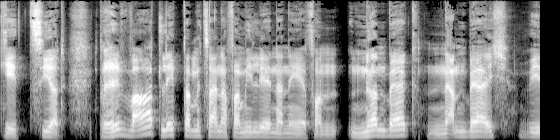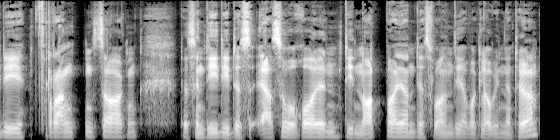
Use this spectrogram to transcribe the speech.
geziert. Privat lebt er mit seiner Familie in der Nähe von Nürnberg, Nürnberg, wie die Franken sagen. Das sind die, die das Erso rollen, die Nordbayern, das wollen die aber glaube ich nicht hören.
